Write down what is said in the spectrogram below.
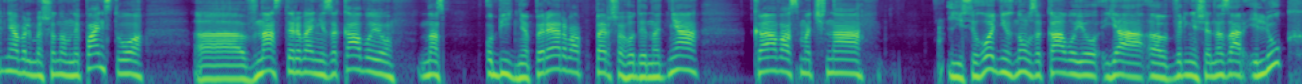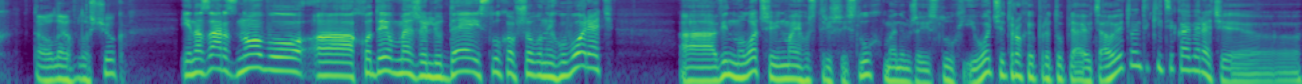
дня, вельмишановне панство. В нас теревені за кавою. У нас обідня перерва, перша година дня, кава смачна. І сьогодні знов за кавою я верніше Назар Ілюк та Олег Блощук. І Назар знову ходив в межі людей, слухав, що вони говорять. Він молодший, він має гостріший слух. У мене вже і слух, і очі трохи притупляються. Але він такі цікаві речі. Е,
